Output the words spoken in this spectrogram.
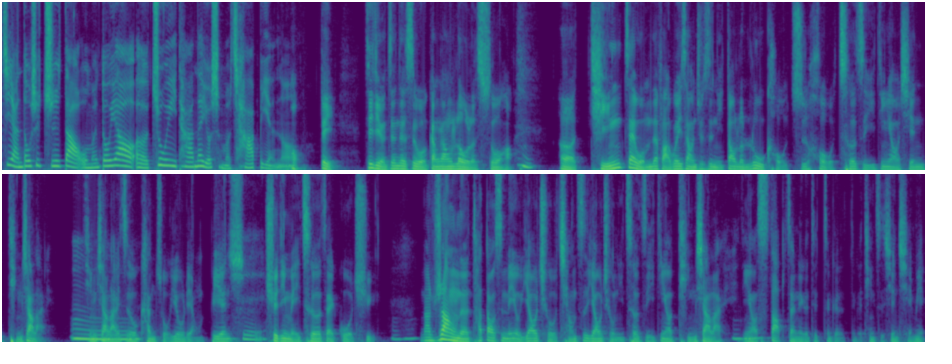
既然都是知道，我们都要呃注意它，那有什么差别呢？哦，对，这点真的是我刚刚漏了说哈。嗯呃，停在我们的法规上，就是你到了路口之后，车子一定要先停下来，嗯停下来之后看左右两边，是，确定没车再过去。嗯那让呢，它倒是没有要求，强制要求你车子一定要停下来，一定要嗯 stop 在那个这这个那个停止线前面。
